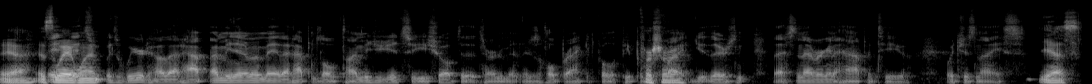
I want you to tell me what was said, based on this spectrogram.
yeah, it's the way it it's, went. It's weird how that happened. I mean, in MMA that happens all the time. In jiu-jitsu, you show up to the tournament. There's a whole bracket full of people. For sure. You, there's that's never gonna happen to you, which is nice. Yes.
